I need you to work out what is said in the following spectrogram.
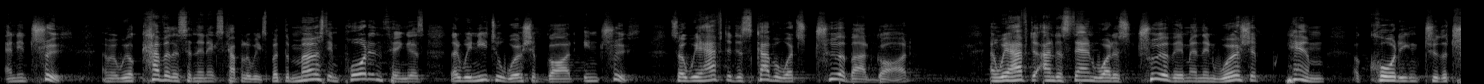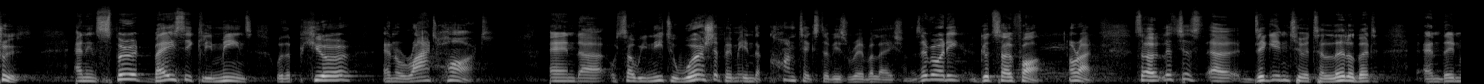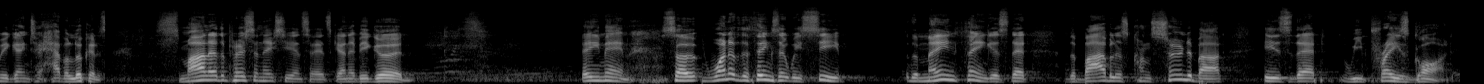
and in truth. Mean, we'll cover this in the next couple of weeks. But the most important thing is that we need to worship God in truth. So we have to discover what's true about God, and we have to understand what is true of Him, and then worship Him according to the truth. And in spirit basically means with a pure and a right heart. And uh, so we need to worship Him in the context of His revelation. Is everybody good so far? All right. So let's just uh, dig into it a little bit, and then we're going to have a look at it. Smile at the person next to you and say, It's going to be good. Amen. So, one of the things that we see, the main thing is that the Bible is concerned about is that we praise God.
